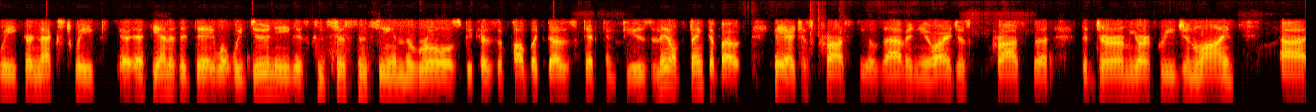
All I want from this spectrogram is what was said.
week or next week, at the end of the day, what we do need is consistency in the rules because the public does get confused and they don't think about, hey, I just crossed Steeles Avenue or I just crossed the, the Durham York region line. Uh,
